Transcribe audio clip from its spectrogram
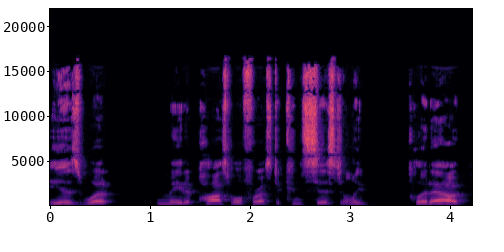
is what made it possible for us to consistently put out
